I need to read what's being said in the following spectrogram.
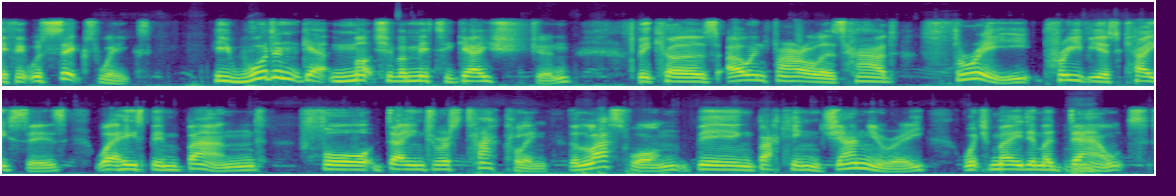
if it was six weeks. He wouldn't get much of a mitigation because Owen Farrell has had three previous cases where he's been banned for dangerous tackling. The last one being back in January, which made him a mm. doubt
